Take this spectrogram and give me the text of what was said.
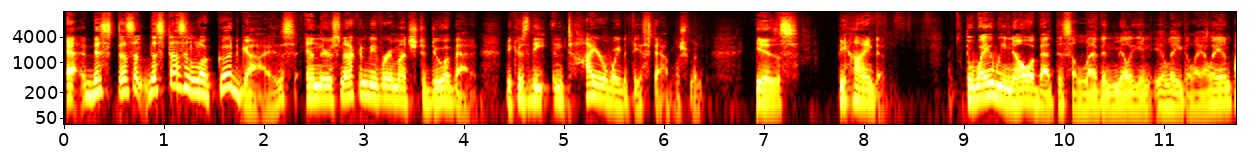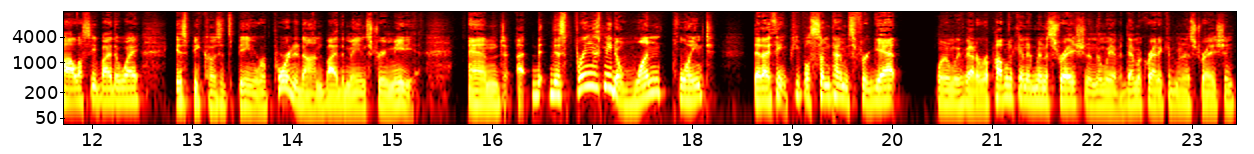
Uh, this doesn't this doesn't look good, guys, and there's not going to be very much to do about it because the entire weight of the establishment is behind it. The way we know about this 11 million illegal alien policy, by the way, is because it's being reported on by the mainstream media. And uh, th- this brings me to one point that I think people sometimes forget when we've got a Republican administration and then we have a Democratic administration.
